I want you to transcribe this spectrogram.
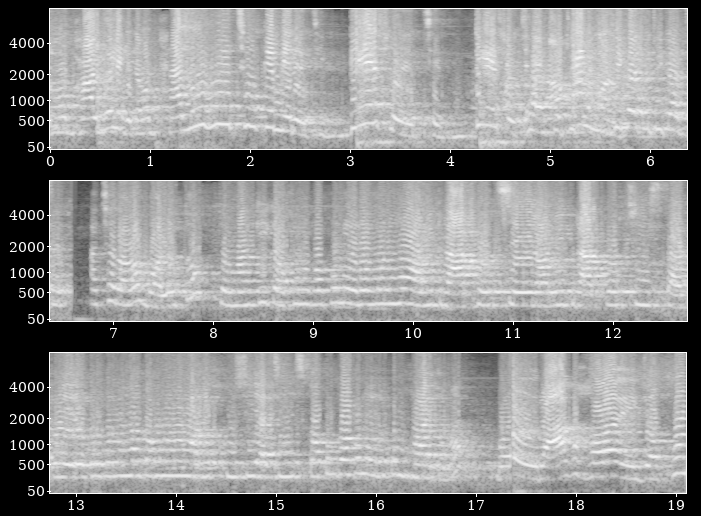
আমার ভালো লেগেছে, আমার ভালো হয়েছে ওকে মেরেছি। বেশ হয়েছে বেশ হয়েছে। ঠিক আছে ঠিক আছে। আচ্ছা বাবা, বলো তো, তোমার কি কখনো কখনো এরকম মনে হয় অনেক রাগ হচ্ছে, অনেক রাগ করছিস, তারপরে এরকম মনে হয় কখনো অনেক খুশি আছিস? কখন কখনো এরকম হয় তোমার? রাগ হয়, যখন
